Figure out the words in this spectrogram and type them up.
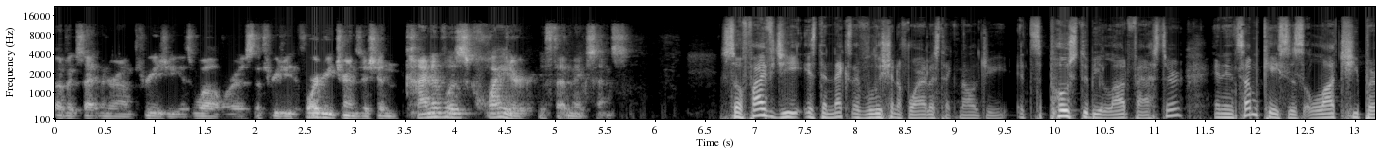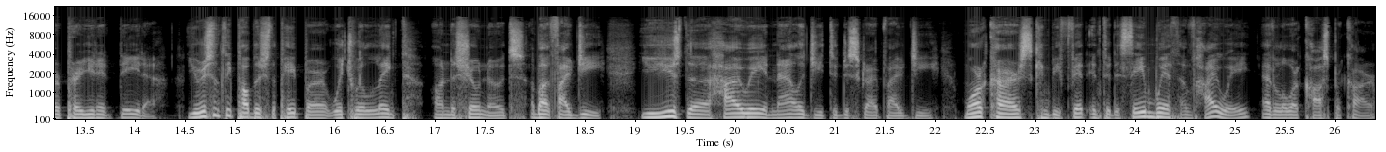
of excitement around 3G as well, whereas the 3G to 4G transition kind of was quieter, if that makes sense. So 5G is the next evolution of wireless technology. It's supposed to be a lot faster and in some cases a lot cheaper per unit data. You recently published a paper, which we'll link on the show notes, about 5G. You used the highway analogy to describe 5G. More cars can be fit into the same width of highway at a lower cost per car.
